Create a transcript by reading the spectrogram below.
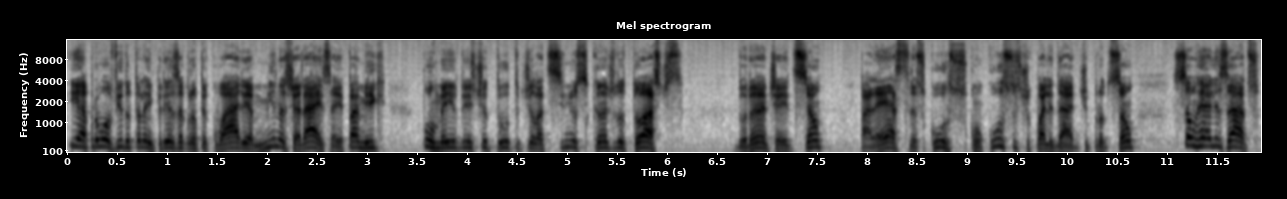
e é promovido pela empresa agropecuária Minas Gerais, a EPAMIG, por meio do Instituto de Laticínios Cândido Tostes. Durante a edição, palestras, cursos, concursos de qualidade de produção são realizados,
